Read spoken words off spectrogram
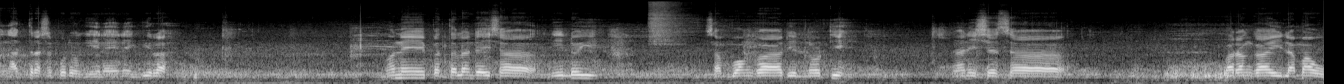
ang atras po do gihinay bira Mane pantalan dahil sa Niloy Sambuanga del Norte nani siya sa Barangay Lamaw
